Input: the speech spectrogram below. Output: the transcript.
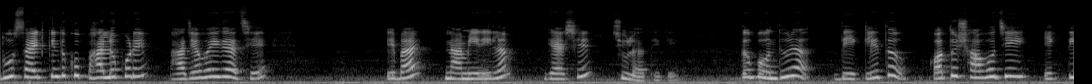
দু সাইড কিন্তু খুব ভালো করে ভাজা হয়ে গেছে। এবার নামিয়ে নিলাম গ্যাসের চুলা থেকে। তো বন্ধুরা, দেখলে তো কত সহজেই একটি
